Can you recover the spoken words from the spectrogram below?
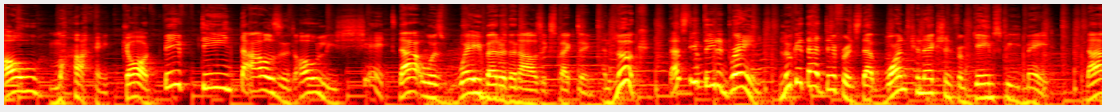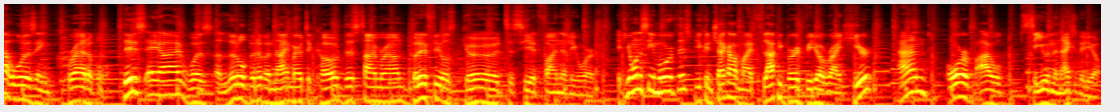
Oh my god, 15,000, holy shit. That was way better than I was expecting. And look, that's the updated brain. Look at that difference that one connection from GameSpeed made. That was incredible. This AI was a little bit of a nightmare to code this time around, but it feels good to see it finally work. If you want to see more of this, you can check out my Flappy Bird video right here, and or I will see you in the next video.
